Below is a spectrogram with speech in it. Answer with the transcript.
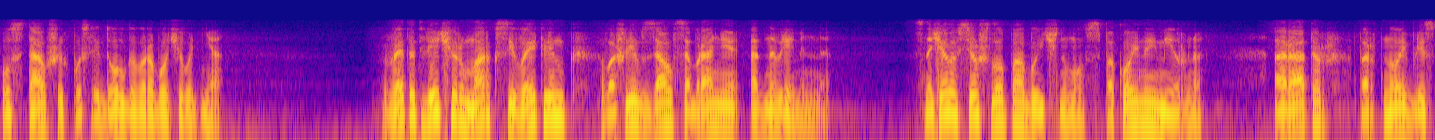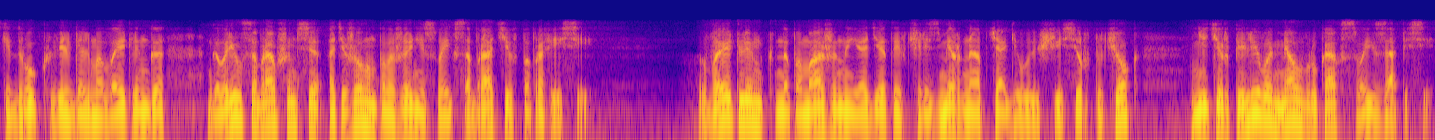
уставших после долгого рабочего дня. В этот вечер Маркс и Вейтлинг вошли в зал собрания одновременно. Сначала все шло по-обычному, спокойно и мирно. Оратор, портной, близкий друг Вильгельма Вейтлинга, говорил собравшимся о тяжелом положении своих собратьев по профессии. Вейтлинг, напомаженный и одетый в чрезмерно обтягивающий сюртучок, нетерпеливо мял в руках свои записи.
